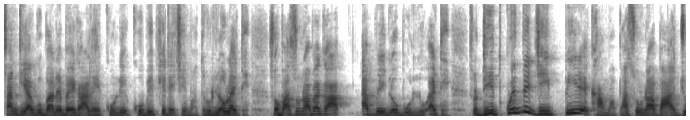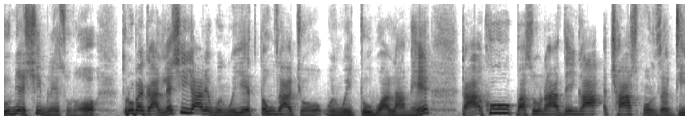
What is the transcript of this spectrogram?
Santiago Bernabeu ကလည်းကိုကိုဗစ်ဖြစ်တဲ့အချိန်မှာသူတို့လှုပ်လိုက်တယ်ဆိုတော့ဘာဆိုနာဘက်က upgrade လုပ်ဖို့လိုအပ်တယ်ဆိုတော့ဒီကွင်းသစ်ကြီးပြီးတဲ့အခါမှာဘာဆိုနာဘာအကျိုးမြတ်ရှိမလဲဆိုတော့သူတို့ဘက်ကလက်ရှိရတဲ့ဝင်ငွေရဲ့3ဆကျော်ဝင်ငွေတိုးပွားလာမယ်ဒါအခုဘာဆိုနာအသင်းကအခြား sponsor ဒီ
